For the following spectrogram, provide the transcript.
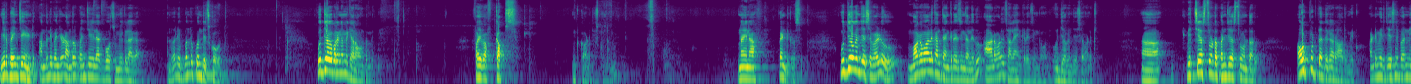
మీరు పని చేయండి అందరినీ పని చేయడం అందరూ పని చేయలేకపోవచ్చు మీకులాగా. అందువల్ల ఇబ్బందులు కొని తెచ్చుకోవద్దు. ఉద్యోగపరంగా మీకు ఎలా ఉంటుంది? ఫైవ్ ఆఫ్ కప్స్ ఇంకో కార్డు తీసుకుంటాను. నైన్ ఆఫ్ పెంటికల్స్ ఉద్యోగం చేసేవాళ్ళు మగవాళ్ళకి అంత ఎంకరేజింగ్గా లేదు ఆడవాళ్ళకి చాలా ఎంకరేజింగ్గా ఉంది ఉద్యోగం చేసేవాళ్ళకి. మీరు చేస్తూ ఉంటారు పని చేస్తూ ఉంటారు. అవుట్పుట్ పెద్దగా రాదు మీకు. అంటే మీరు చేసిన పని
